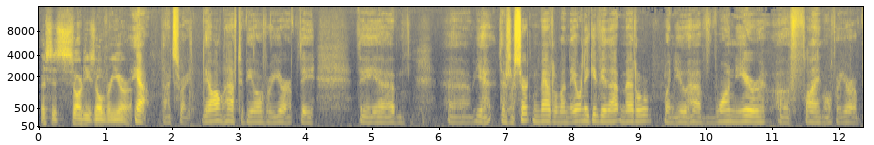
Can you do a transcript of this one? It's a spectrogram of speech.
This is sorties over Europe. Yeah, that's right. They all have to be over Europe. The, the, um, uh, yeah, there's a certain medal, and they only give you that medal when you have one year of flying over Europe.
